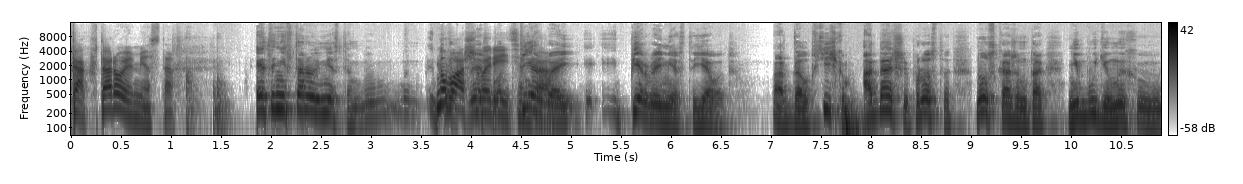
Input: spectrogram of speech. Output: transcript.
Так, второе место. Это не второе место. Ну, Просто, вашего знаешь, вот рейтинга. Первое, первое место я вот отдал птичкам, а дальше просто, ну, скажем так, не будем их э,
